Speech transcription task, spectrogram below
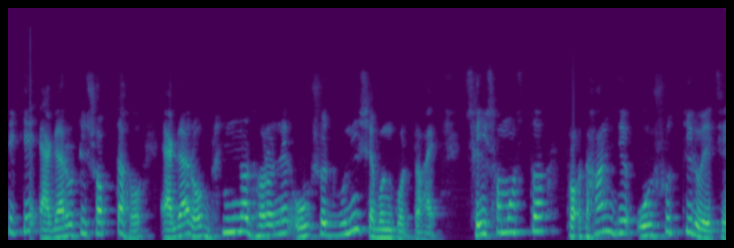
থেকে এগারোটি সপ্তাহ এগারো ভিন্ন ধরনের ঔষধগুলি সেবন করতে হয়। সেই সমস্ত প্রধান যে ওষুধটি রয়েছে,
